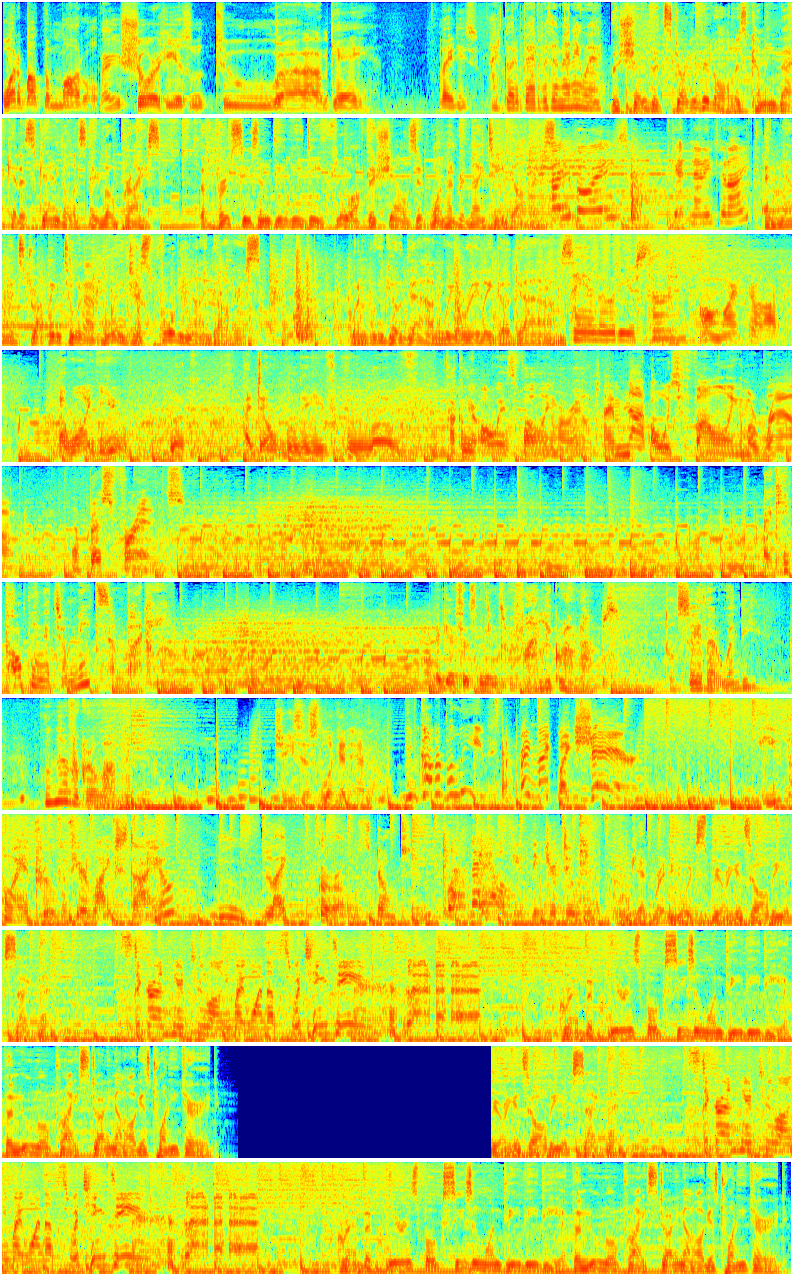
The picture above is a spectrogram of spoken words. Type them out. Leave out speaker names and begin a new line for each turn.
What about the model? Are you sure he isn't too, uh...
Gay? Ladies?
I'd go to bed with him anyway.
The show that started it all is coming back at a scandalously low price. The first season DVD flew off the shelves at $119.
Hi, boys. Getting any tonight?
And now it's dropping to an outrageous $49. When we go down, we really go down.
Say hello to your son.
Oh my god.
I want you. Look, I don't believe in love. How come you're always following him around?
I'm not always following him around. We're best friends.
I keep hoping that you'll meet somebody.
I guess this means we're finally grown-ups.
Don't say that, Wendy. We'll never grow up.
Jesus, look at him.
You've got to believe. Right, Mike?
Like Cher!
You know I approve of your lifestyle.
You like girls, don't you?
What the hell do you think you're doing?
Get ready to experience all the excitement.
Stick around here too long, you might wind up switching teams.
Grab the Queer as Folk Season 1 DVD at the new low price starting on August 23rd. Experience all the excitement.
Stick around here too long, you might wind up switching teams.
Grab the Queer as Folk Season 1 DVD at the new low price starting on August 23rd.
